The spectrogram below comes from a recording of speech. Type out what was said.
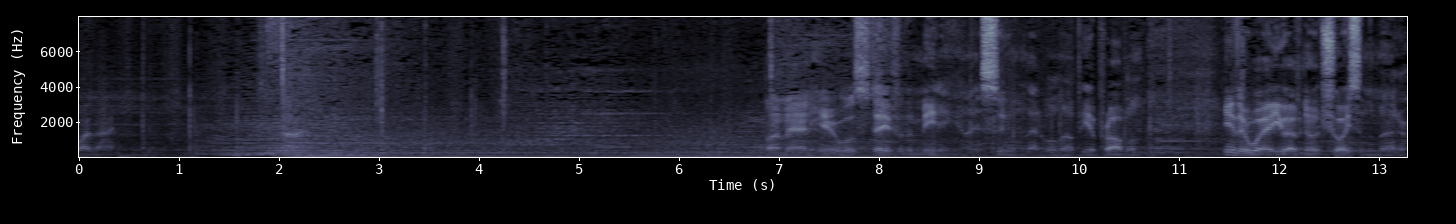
Was I? My man here will stay for the meeting. I assume that will not be a problem. Either way, you have no choice in the matter.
